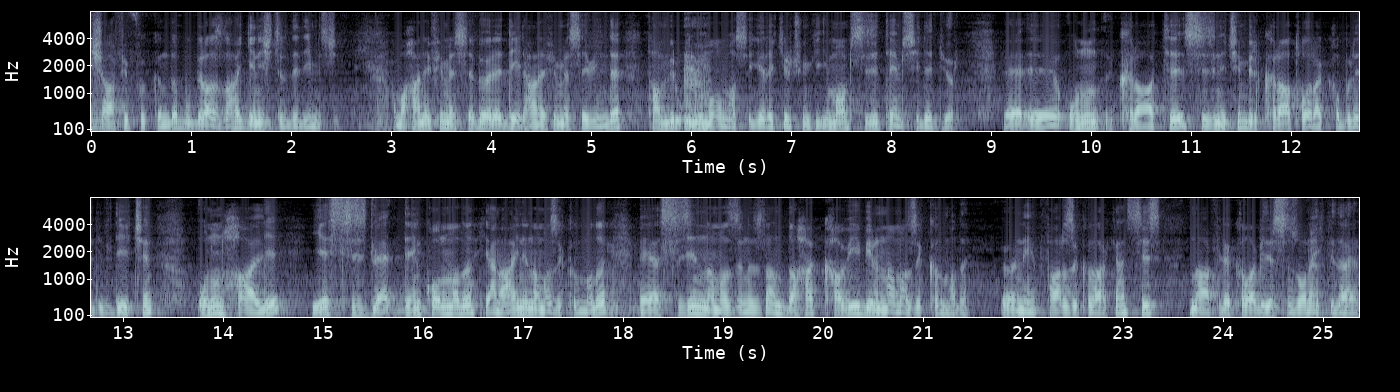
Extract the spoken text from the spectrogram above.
Şafii fıkhında bu biraz daha geniştir dediğimiz için. Ama Hanefi mezhebi öyle değil. Hanefi mezhebinde tam bir uyum olması gerekir. Çünkü imam sizi temsil ediyor. Ve e, onun kıraati sizin için bir kıraat olarak kabul edildiği için onun hali ya sizle denk olmalı yani aynı namazı kılmalı veya sizin namazınızdan daha kavi bir namazı kılmalı. Örneğin farzı kılarken siz nafile kılabilirsiniz ona iktidar.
